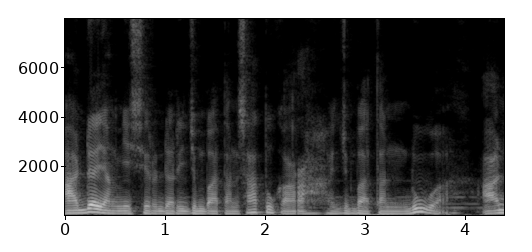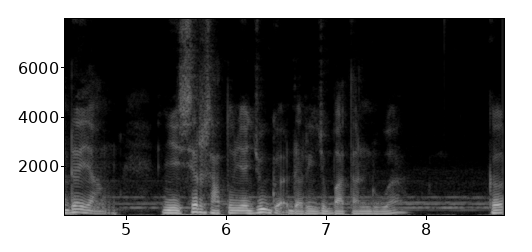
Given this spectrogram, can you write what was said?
Ada yang nyisir dari jembatan satu ke arah jembatan dua. Ada yang nyisir satunya juga dari jembatan dua ke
